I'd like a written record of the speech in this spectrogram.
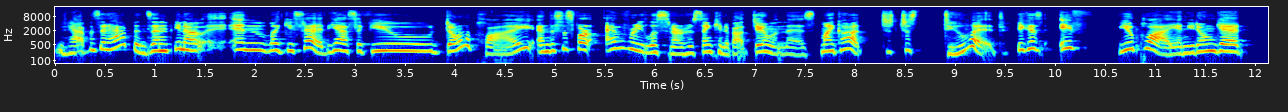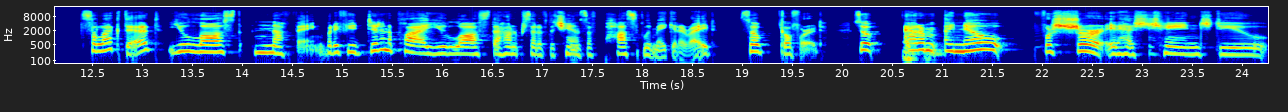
it happens, it happens. And, you know, and like you said, yes, if you don't apply, and this is for every listener who's thinking about doing this, my God, just just do it. Because if you apply and you don't get selected, you lost nothing. But if you didn't apply, you lost 100% of the chance of possibly making it, right? So go for it. So, Adam, I know for sure it has changed you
